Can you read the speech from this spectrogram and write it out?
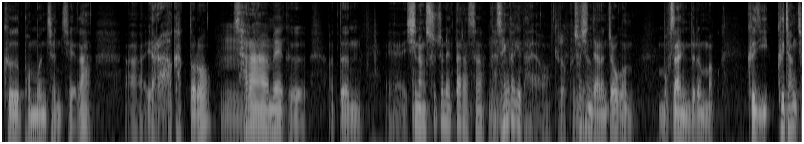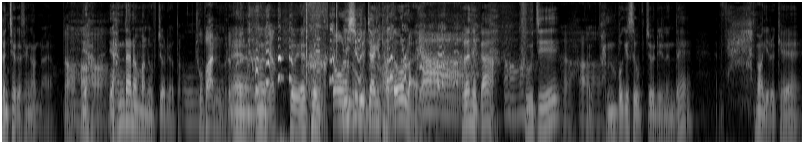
그 본문 전체가 아, 여러 각도로 음. 사람의 그 어떤 예, 신앙 수준에 따라서 다 음. 생각이 나요. 그렇군요. 초신자는 조금 목사님들은 막 그 그 장 전체가 생각나요. 아하. 예, 한 단어만 읊조려도. 조반 그러면 예, 그냥 그, 예, 그 떠오르는군요. 21장이 다 떠올라요. 야. 그러니까 굳이 아하. 반복해서 읊조리는데 다 막 이렇게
